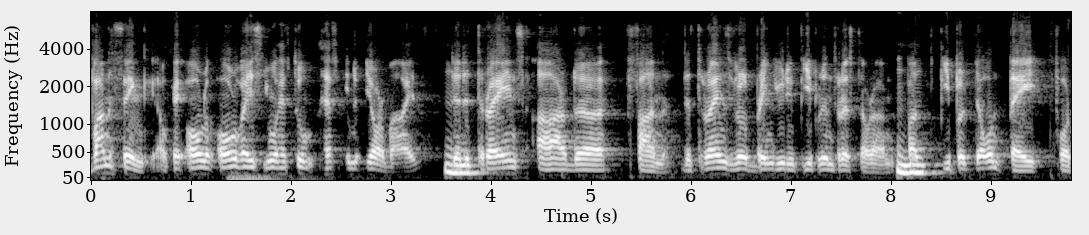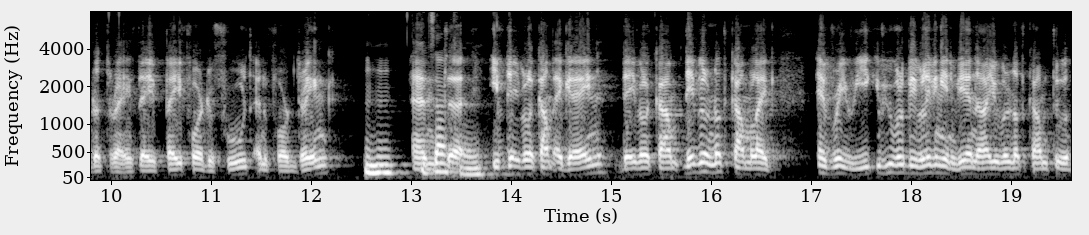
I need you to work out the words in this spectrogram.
one thing? Okay, All, always you have to have in your mind that Mm-hmm. the trains are the fun. The trains will bring you the people in the restaurant, Mm-hmm. but people don't pay for the trains. They pay for the food and for drink. And uh, Mm-hmm. Exactly. if they will come again, they will come. They will not come like every week. If you will be living in Vienna, you will not come to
